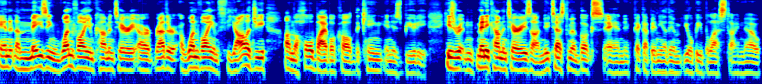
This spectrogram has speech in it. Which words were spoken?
and an amazing one volume commentary, or rather, a one volume theology on the whole Bible called The King in His Beauty. He's written many commentaries on New Testament books and pick up any of them, you'll be blessed, I know.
